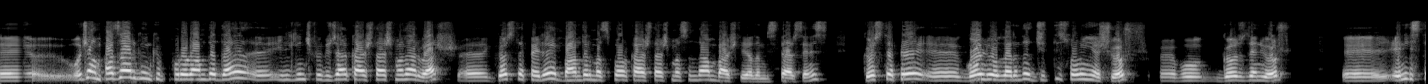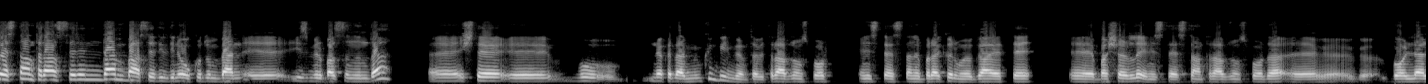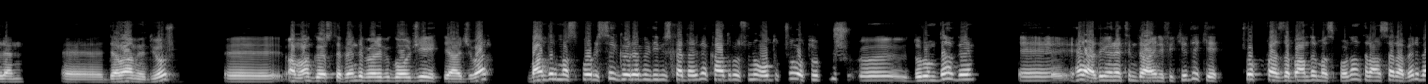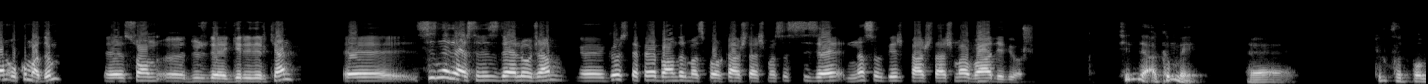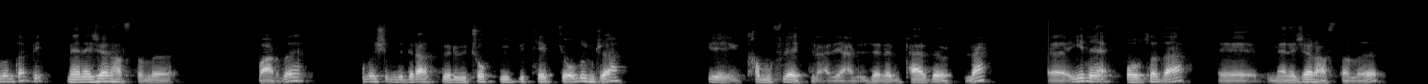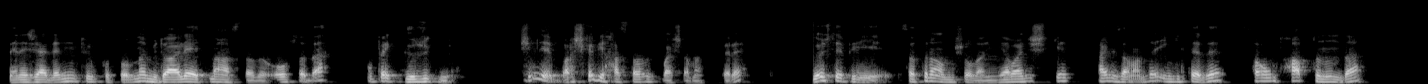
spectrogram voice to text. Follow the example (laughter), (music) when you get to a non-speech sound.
E, hocam pazar günkü programda da e, ilginç ve güzel karşılaşmalar var. E, Göztepe ile Bandırma Spor karşılaşmasından başlayalım isterseniz. Göztepe e, gol yollarında ciddi sorun yaşıyor. E, bu gözleniyor. E, Enis Destan transferinden bahsedildiğini okudum ben e, İzmir basınında. E, işte e, bu ne kadar mümkün bilmiyorum tabii. Trabzonspor Enis Destan'ı bırakır mı? Gayet de e, başarılı Enis Destan Trabzonspor'da e, gollerle e, devam ediyor. E, ama Göztepe'nin de böyle bir golcüye ihtiyacı var. Bandırma Spor ise görebildiğimiz kadarıyla kadrosunu oldukça oturtmuş e, durumda ve e, herhalde yönetim de aynı fikirde ki çok fazla Bandırma Spor'dan transfer haberi ben okumadım e, son e, düzlüğe girilirken. E, siz ne dersiniz değerli hocam? E, Göztepe Bandırma Spor karşılaşması size nasıl bir karşılaşma vaat ediyor? Şimdi Akın Bey, e, Türk futbolunda bir menajer hastalığı vardı. Bunu şimdi biraz böyle bir çok büyük bir tepki olunca e, kamufle ettiler. Yani üzerine bir perde örttüler. E, yine olsa da e, menajer hastalığı, menajerlerin Türk futboluna müdahale etme hastalığı olsa da bu pek gözükmüyor. Şimdi başka bir hastalık başlamak üzere. Göztepe'yi satın almış olan yabancı şirket aynı zamanda İngiltere'de Southampton'un da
